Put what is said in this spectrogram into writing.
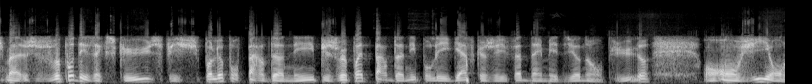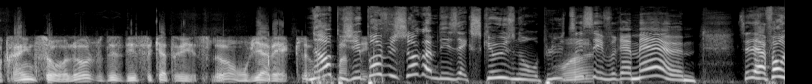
Je, je veux pas des excuses, puis je suis pas là pour pardonner, puis je veux pas être pardonné pour les gaffes que j'ai faites dans les médias non plus. Là. On, vit, on traîne ça, là. Je veux dire, des cicatrices, là. On vit avec. Là. Non, puis j'ai pas vu ça comme des excuses non plus. Tu sais, c'est vraiment. Euh, tu sais, la fois,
